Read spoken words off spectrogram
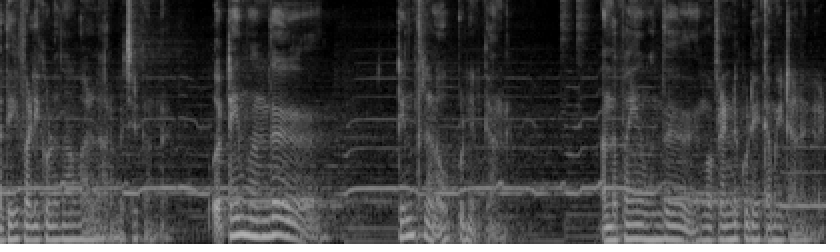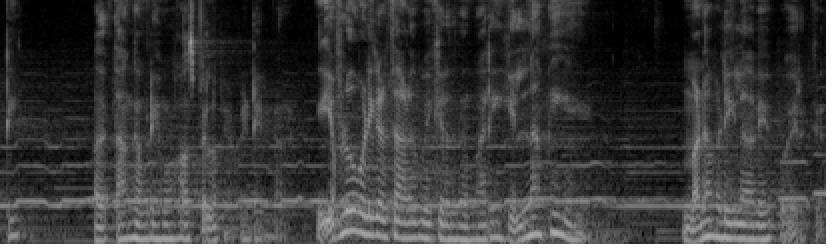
அதே வழிக்குள்ள தான் வாழ ஆரம்பிச்சிருக்காங்க. ஒரு டைம் வந்து டென்த்தில் லவ் பண்ணியிருக்காங்க அந்த பையன் வந்து நம்ம ஃப்ரெண்டு கூட கமிட் ஆனங்காட்டி அதை தாங்க முடியாமல் ஹாஸ்பிட்டலில் போய் பண்ணிட்டே இருக்காங்க. எவ்வளோ வழிகளத்தை அனுபவிக்கிறது மாதிரி எல்லாமே மன வழிகளாகவே போயிருக்கு.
